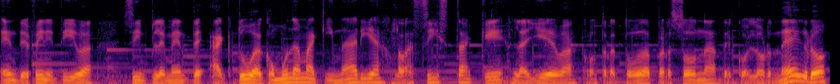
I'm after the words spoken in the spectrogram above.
en definitiva simplemente actúa como una maquinaria racista que la lleva contra toda persona de color negro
